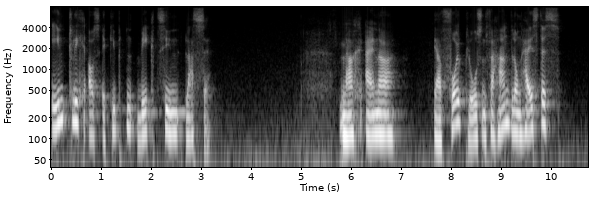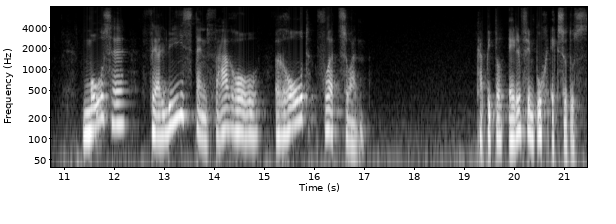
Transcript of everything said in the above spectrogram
endlich aus Ägypten wegziehen lasse. Nach einer erfolglosen Verhandlung heißt es, Mose verließ den Pharao rot vor Zorn. Kapitel 11 im Buch Exodus.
